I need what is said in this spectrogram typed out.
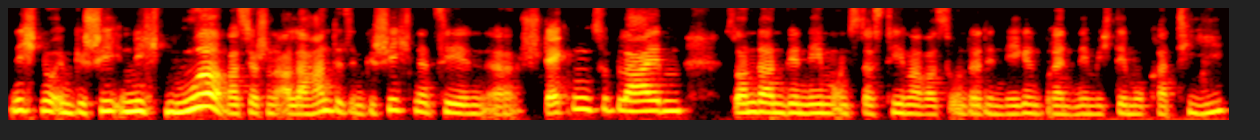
nicht nur im Geschichten, nicht nur, was ja schon allerhand ist, im Geschichtenerzählen äh, stecken zu bleiben, sondern wir nehmen uns das Thema, was unter den Nägeln brennt, nämlich Demokratie.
